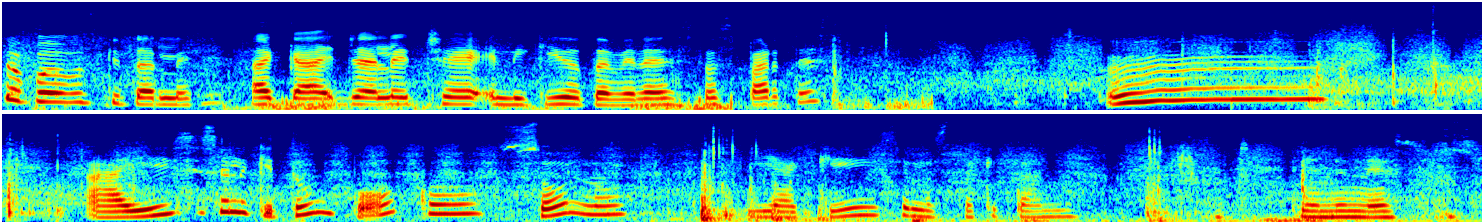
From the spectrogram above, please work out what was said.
No podemos quitarle. Acá ya le eché el líquido también a estas partes. Mm. Ahí sí se le quitó un poco, solo. Y aquí se le está quitando. Tienen esos.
